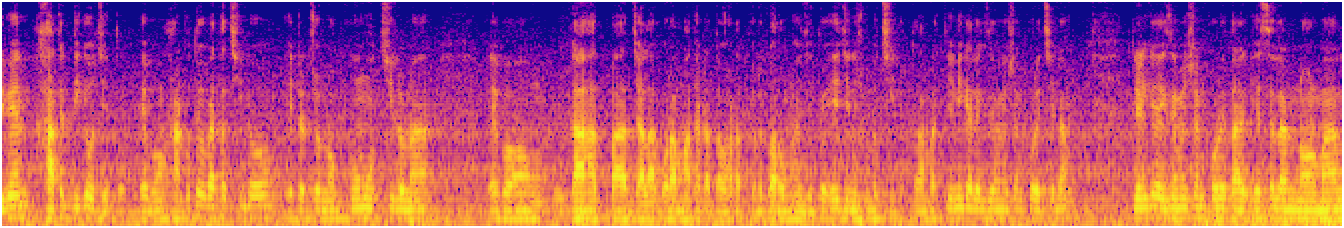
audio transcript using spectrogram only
ইভেন হাতের দিকেও যেত এবং হাঁটুতেও ব্যথা ছিল, এটার জন্য ঘুম হচ্ছিল না এবং গা হাত পা জ্বালা পোড়া মাথাটা টাথা হঠাৎ করে গরম হয়ে যেত, এই জিনিসগুলো ছিল। তো আমরা ক্লিনিক্যাল এক্সামিনেশন করেছিলাম। ক্লিনিক্যাল এক্সামিনেশন করে তার এসএলআর নর্মাল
